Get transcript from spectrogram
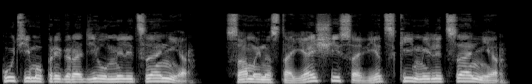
путь ему преградил милиционер, самый настоящий советский милиционер,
